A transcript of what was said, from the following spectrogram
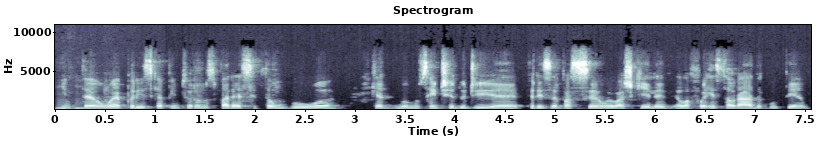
Uhum. Então é por isso que a pintura nos parece tão boa, que é no, no sentido de é, preservação. Eu acho que ele, ela foi restaurada com o tempo,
